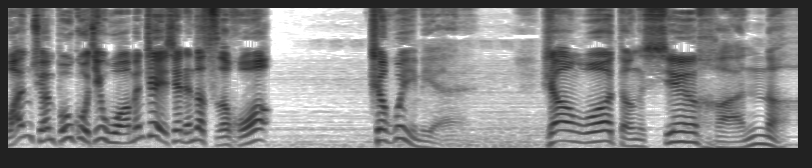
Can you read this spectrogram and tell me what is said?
完全不顾及我们这些人的死活，这未免让我等心寒呐。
